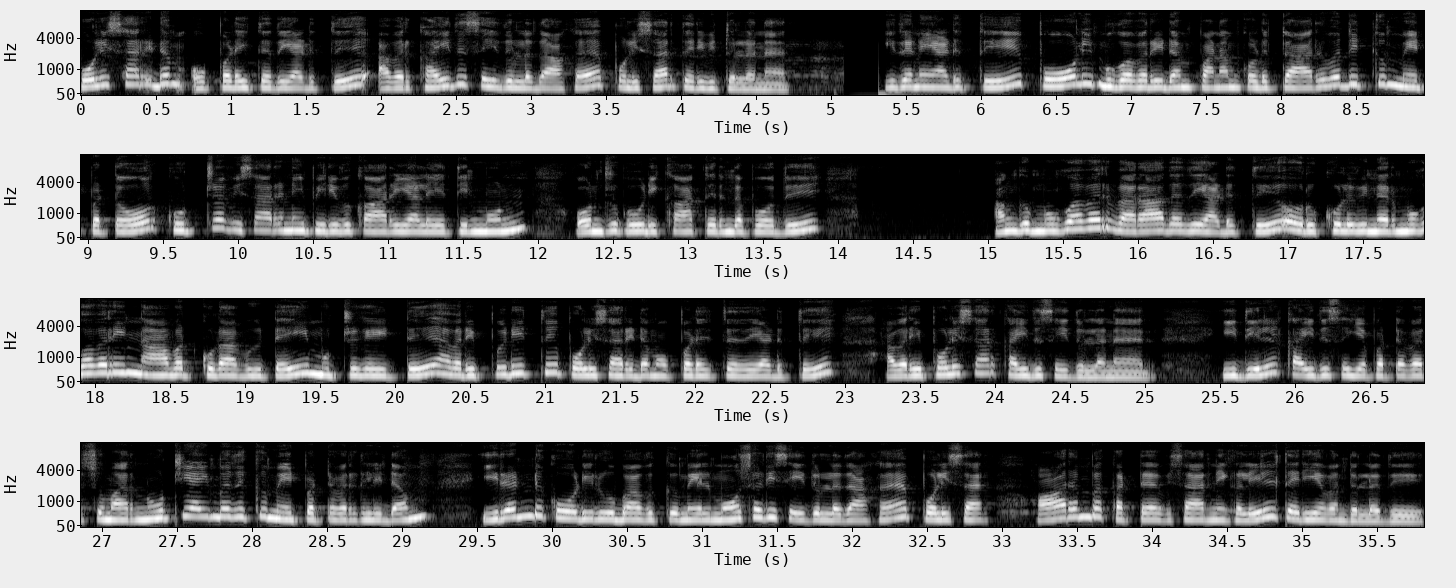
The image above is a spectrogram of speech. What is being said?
போலீசாரிடம் ஒப்படைத்ததை அடுத்து அவர் கைது செய்துள்ளதாக போலீசார் தெரிவித்துள்ளனர். இதனை அடுத்து போலி முகவரிடம் பணம் கொடுத்த அறுபதிற்கும் மேற்பட்டோர் குற்ற விசாரணை பிரிவு காரியாலயத்தின் முன் ஒன்று கூடி காத்திருந்தபோது அங்கு முகவர் வராததை அடுத்து ஒரு குழுவினர் முகவரின் நாவட்குடா வீட்டை முற்றுகையிட்டு அவரை பிடித்து போலீசாரிடம் ஒப்படைத்ததை அடுத்து அவரை போலீசார் கைது செய்துள்ளனர். இதில் கைது செய்யப்பட்டவர் சுமார் நூற்றி ஐம்பதுக்கு மேற்பட்டவர்களிடம் இரண்டு கோடி ரூபாவுக்கு மேல் மோசடி செய்துள்ளதாக போலீசார் ஆரம்ப கட்ட விசாரணைகளில் தெரிய வந்துள்ளது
